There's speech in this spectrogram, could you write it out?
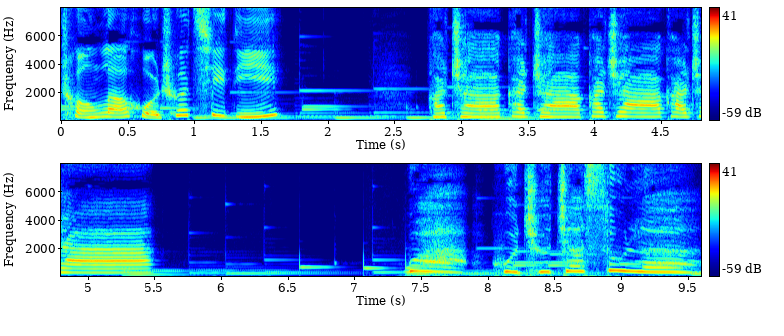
成了火车汽笛，咔嚓咔嚓咔嚓咔嚓。哇，火车加速了！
